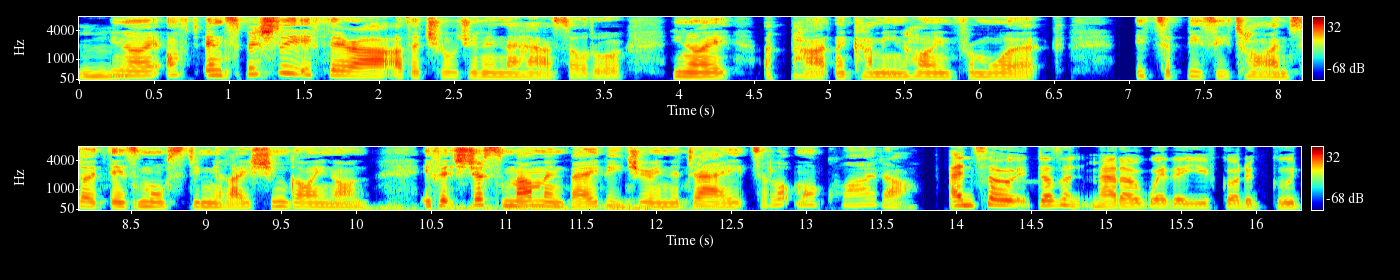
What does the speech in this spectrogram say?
Mm. You know, often, and especially if there are other children in the household or, you know, a partner coming home from work, it's a busy time. So there's more stimulation going on. If it's just mum and baby during the day, it's a lot more quieter. And so it doesn't matter whether you've got a good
